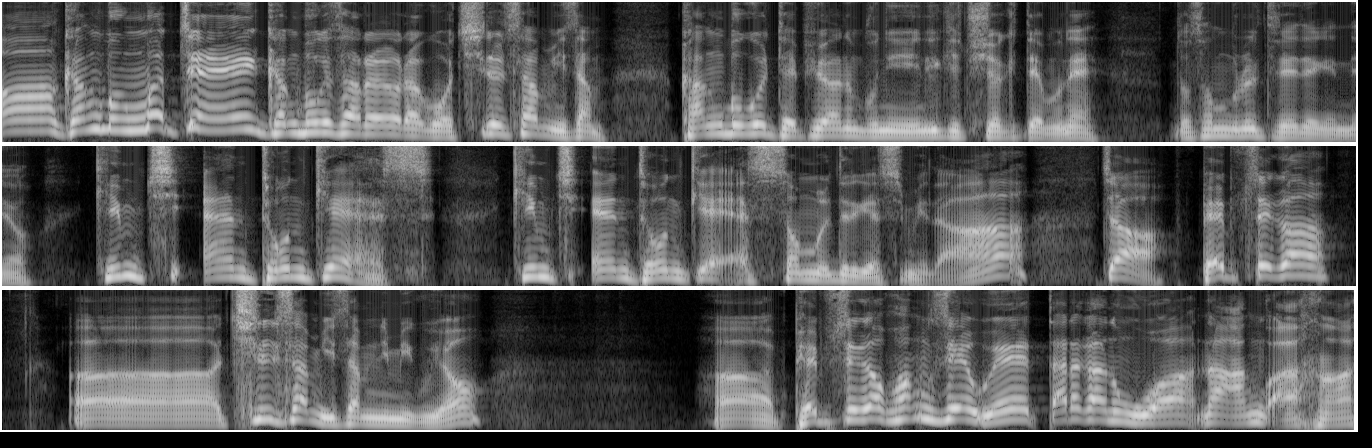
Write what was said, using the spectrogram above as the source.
어 강북 멋쟁 강북에 살아요라고 7323 강북을 대표하는 분이 이렇게 주셨기 때문에 또 선물을 드려야 되겠네요. 김치 and 돈가스 김치 and 돈가스 선물 드리겠습니다. 자 뱁새가 어, 7323님이고요. 아, 뱁새가 황새 왜 따라가는 거야? 나 안, 아,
